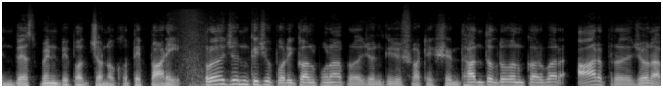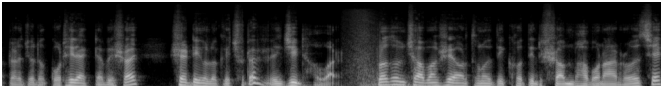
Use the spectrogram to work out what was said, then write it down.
ইনভেস্টমেন্ট বিপজ্জনক হতে পারে। প্রয়োজন কিছু পরিকল্পনা, প্রয়োজন কিছু সঠিক সিদ্ধান্ত গ্রহণ করবার, আর প্রয়োজন আপনার জন্য কঠিন একটা বিষয়, সেটি হলো কিছুটা রিজিড হওয়ার। প্রথম ছ মাসে অর্থনৈতিক ক্ষতির সম্ভাবনা রয়েছে,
